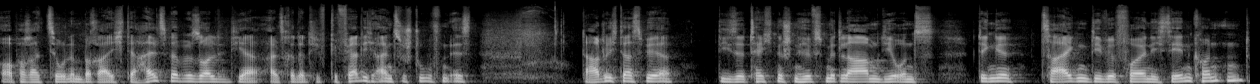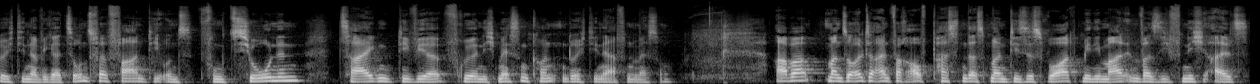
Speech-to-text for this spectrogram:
Operationen im Bereich der Halswirbelsäule, die ja als relativ gefährlich einzustufen ist. Dadurch, dass wir diese technischen Hilfsmittel haben, die uns Dinge zeigen, die wir vorher nicht sehen konnten, durch die Navigationsverfahren, die uns Funktionen zeigen, die wir früher nicht messen konnten durch die Nervenmessung. Aber man sollte einfach aufpassen, dass man dieses Wort minimalinvasiv nicht als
